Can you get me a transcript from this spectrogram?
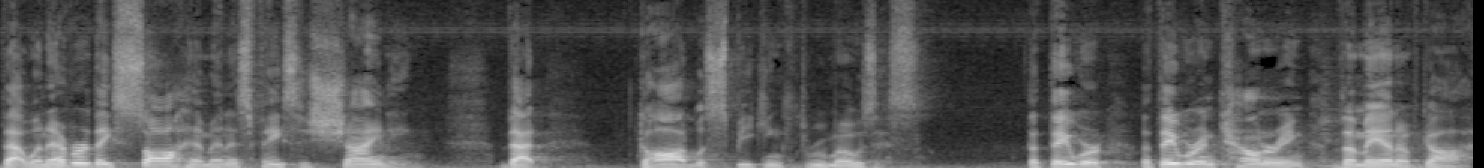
that whenever they saw him and his face is shining, that God was speaking through Moses, that they were, that they were encountering the man of God.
